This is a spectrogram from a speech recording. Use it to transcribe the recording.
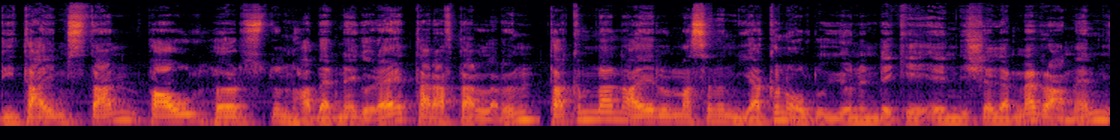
The Times'tan Paul Hurst'un haberine göre taraftarların takımdan ayrılmasının yakın olduğu yönündeki endişelerine rağmen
